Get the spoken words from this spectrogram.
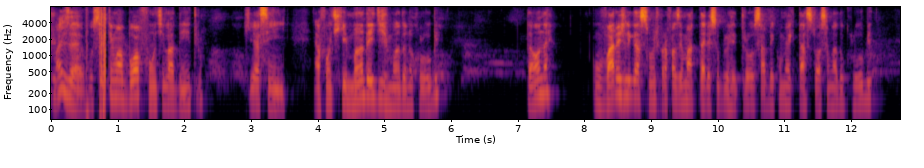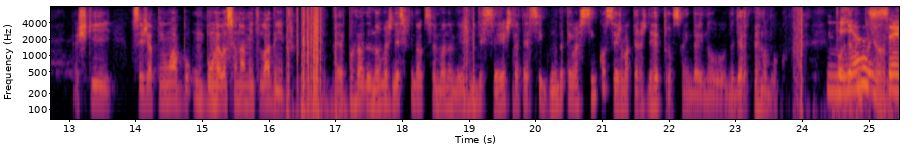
Mas é, você tem uma boa fonte lá dentro, que assim, é a fonte que manda e desmanda no clube. Então, né, com várias ligações para fazer matéria sobre o Retrô, saber como é que tá a situação lá do clube. Acho que você já tem uma um bom relacionamento lá dentro. É por nada não, mas nesse final de semana mesmo, de sexta até segunda, tem umas cinco ou seis matérias de retrô saindo aí no, no Diário de Pernambuco. Pode Minha acompanhando. gente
